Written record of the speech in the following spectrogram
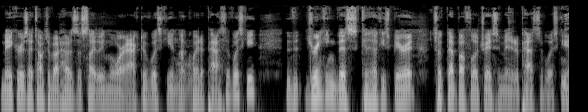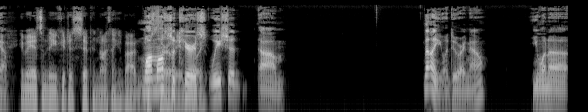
Makers, I talked about how it's a slightly more active whiskey and not Mhm. quite a passive whiskey. Th- drinking this Kentucky Spirit took that Buffalo Trace and made it a passive whiskey. Yeah. It made it something you could just sip and not think about. And Well, I'm also curious. enjoy. We should. um No, you want to do it right now? You want to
